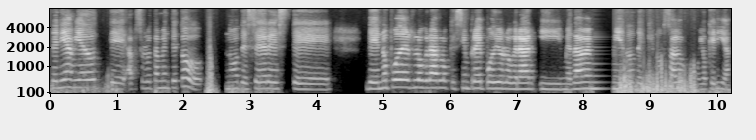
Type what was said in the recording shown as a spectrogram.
tenía miedo de absolutamente todo, ¿no? De ser este, de no poder lograr lo que siempre he podido lograr y me daba miedo de que no salga como yo quería,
